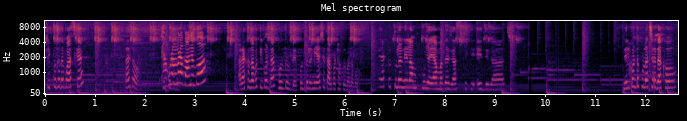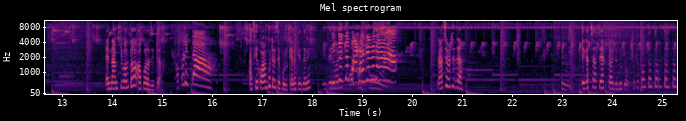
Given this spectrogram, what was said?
শিব পুজো দেবো আজকে? তাই তো? ঠাকুর আমরা বানাবো। আর এখন যাব কি করতে? ফুল তুলতে। ফুল তুলে নিয়ে আসে তারপর ঠাকুর বানাবো। একটা তুলে নিলাম ফুলে আমাদের গাছ থেকে এই যে গাছ। নীলকণ্ঠ ফুল আছে দেখো। এর নাম কি বলতো? অপরাজিতা। অপরিতা আজকে কম ফুটেছে ফুল কেন কি জানি গাছে উঠে যা। এই গাছে আছে একটা যে দুটো। ওটা তল তল তল তল তল।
